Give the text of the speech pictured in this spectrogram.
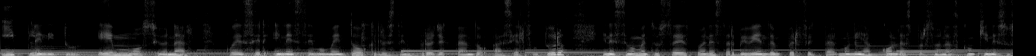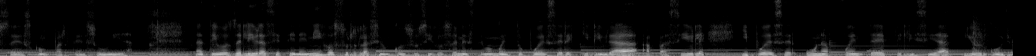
y plenitud emocional. Puede ser en este momento o que lo estén proyectando hacia el futuro. En este momento ustedes pueden estar viviendo en perfecta armonía con las personas con quienes ustedes comparten su vida. Nativos de Libra, si tienen hijos, su relación con sus hijos en este momento puede ser equilibrada, apacible y puede ser una fuente de felicidad y orgullo.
